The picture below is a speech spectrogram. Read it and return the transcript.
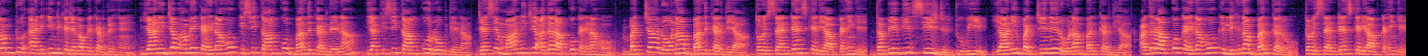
कम टू एंड इंड के जगह पे करते हैं। यानी जब हमें कहना हो किसी काम को बंद कर देना या किसी काम को रोक देना। जैसे मान लीजिए अगर आपको कहना हो, बच्चा रोना बंद कर दिया। तो इस सेंटेंस के लिए आप कहेंगे the baby ceased to weep यानी बच्चे ने रोना बंद कर दिया। अगर आपको कहना हो कि लिखना बंद करो तो इस सेंटेंस के लिए आप कहेंगे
